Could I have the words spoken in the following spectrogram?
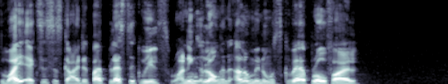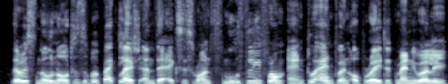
The Y-axis is guided by plastic wheels running along an aluminum square profile. There is no noticeable backlash and the axis runs smoothly from end to end when operated manually.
